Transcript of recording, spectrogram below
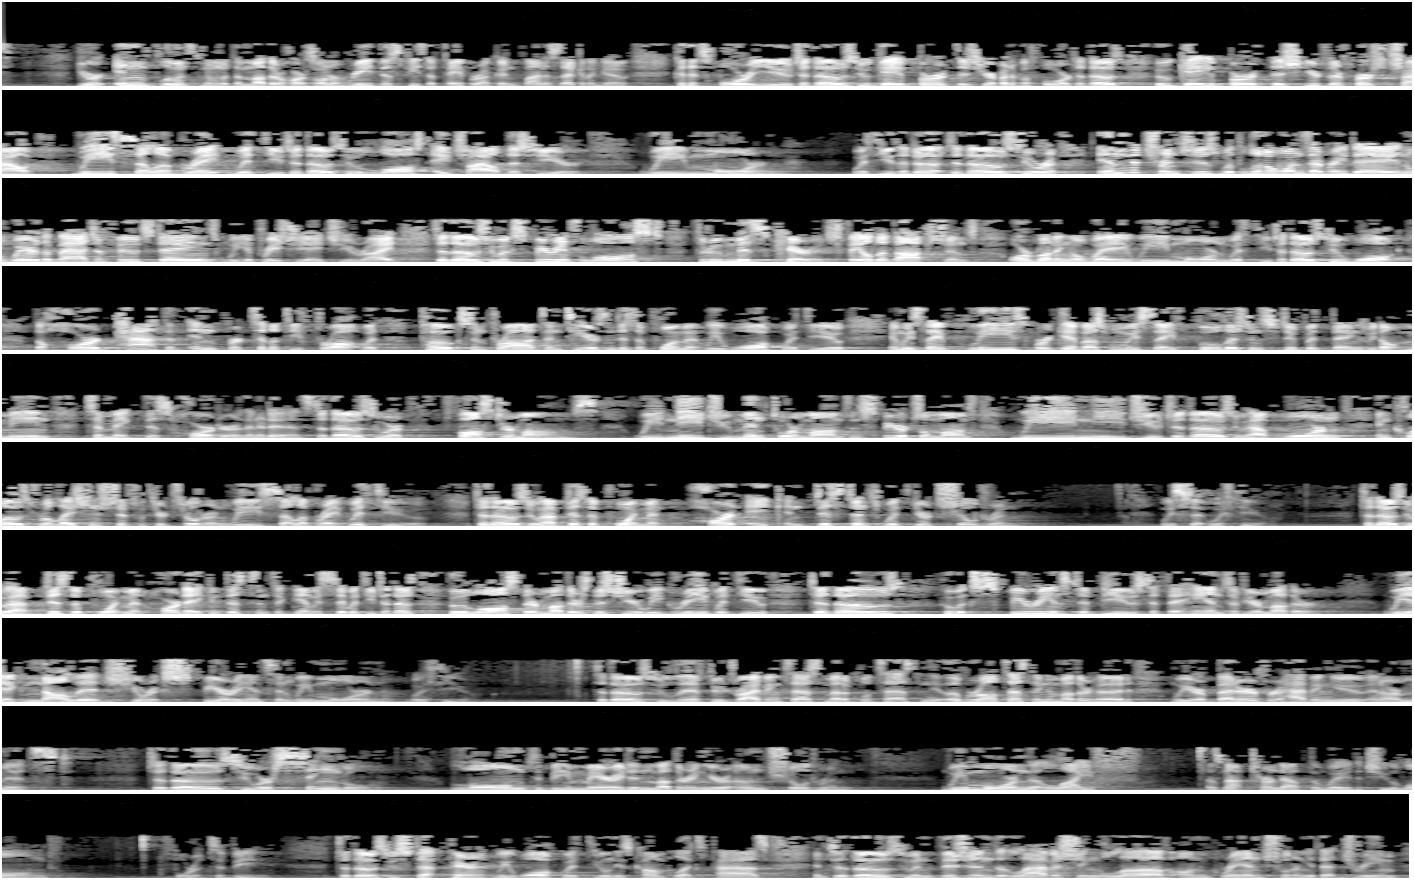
You're influencing them with a mother heart. So I want to read this piece of paper I couldn't find a second ago because it's for you. To those who gave birth this year, I read it before. To those who gave birth this year to their first child, we celebrate with you. To those who lost a child this year, we mourn with you. To those who are in the trenches with little ones every day and wear the badge of food stains, we appreciate you, right? To those who experience loss through miscarriage, failed adoptions, or running away, we mourn with you. To those who walk the hard path of infertility fraught with pokes and prods and tears and disappointment, we walk with you and we say, please forgive us when we say foolish and stupid things. We don't mean to make this harder than it is. To those who are foster moms, we need you. Mentor moms and spiritual moms, we need you. To those who have warm and close relationships with your children, we celebrate with you. To those who have disappointment, heartache, and distance with your children, we sit with you. To those who have disappointment, heartache, and distance, again, we sit with you. To those who lost their mothers this year, we grieve with you. To those who experienced abuse at the hands of your mother, we acknowledge your experience and we mourn with you. To those who live through driving tests, medical tests, and the overall testing of motherhood, we are better for having you in our midst. To those who are single, long to be married and mothering your own children, we mourn that life has not turned out the way that you longed for it to be. To those who step parent, we walk with you in these complex paths. And to those who envisioned lavishing love on grandchildren, yet that dream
